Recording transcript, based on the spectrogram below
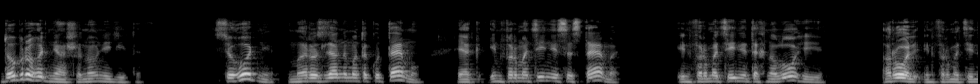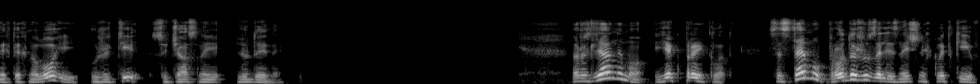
Доброго дня, шановні діти! Сьогодні ми розглянемо таку тему, як інформаційні системи, інформаційні технології, роль інформаційних технологій у житті сучасної людини. Розглянемо, як приклад, систему продажу залізничних квитків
